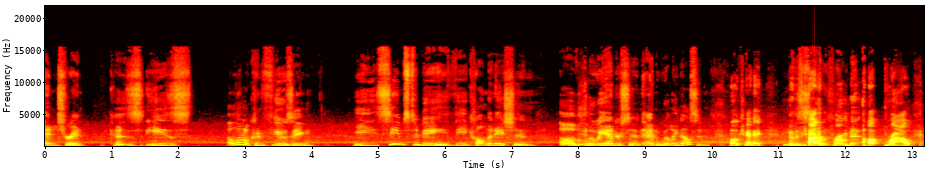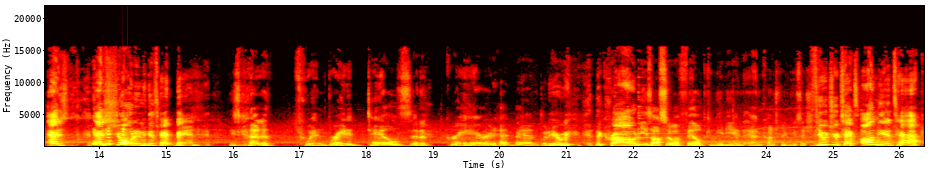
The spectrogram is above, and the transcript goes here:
entrant because he's a little confusing. He seems to be the culmination of Louie Anderson and Willie Nelson. Okay, he's got a permanent upbrow, as as shown in his headband. He's got a twin braided tails and a gray hair and headband. But here we, the crowd, He's also a failed comedian and country musician. Future Tex on the attack.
